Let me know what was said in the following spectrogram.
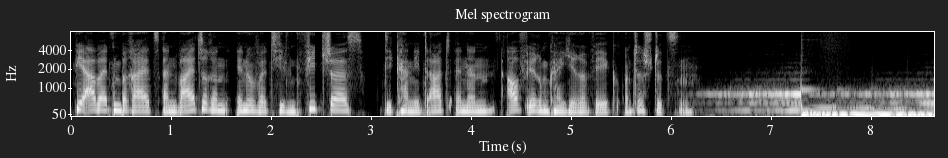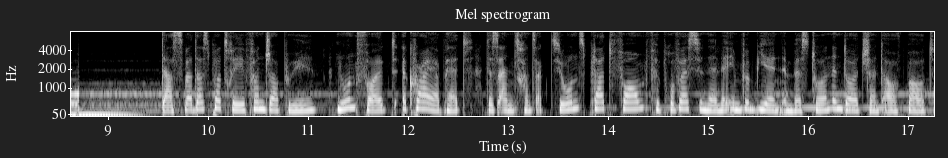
Wir arbeiten bereits an weiteren innovativen Features, die Kandidatinnen auf ihrem Karriereweg unterstützen. Das war das Porträt von Jobreel. Nun folgt AcquirePad, das eine Transaktionsplattform für professionelle Immobilieninvestoren in Deutschland aufbaut.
